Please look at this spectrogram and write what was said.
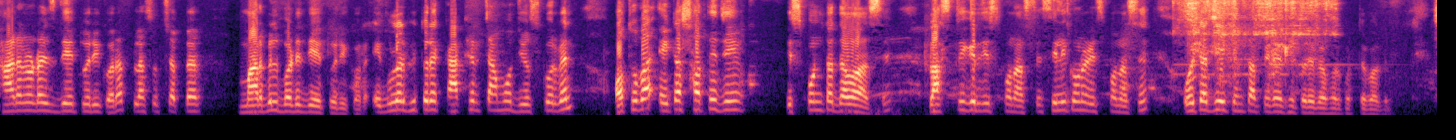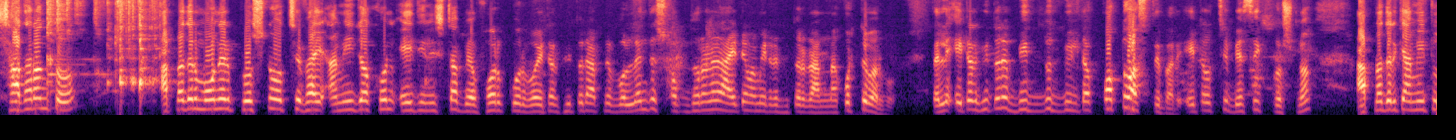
হার্ড অ্যানোডাইজ দিয়ে তৈরি করা প্লাস হচ্ছে আপনার মার্বেল বডি দিয়ে তৈরি করা। এগুলোর ভিতরে কাঠের চামচ ইউজ করবেন, অথবা এটার সাথে যে স্পনটা দেওয়া আছে প্লাস্টিকের যে স্পন আছে সিলিকনের স্পন আছে, ওইটা দিয়ে কিন্তু আপনি এটার ভিতরে ব্যবহার করতে পারবেন। সাধারণত আপনাদের মনের প্রশ্ন হচ্ছে, ভাই, আমি যখন এই জিনিসটা ব্যবহার করব, এটার ভিতরে আপনি বললেন যে সব ধরনের আইটেম আমি এটার ভিতরে রান্না করতে পারব। তাহলে এটার ভিতরে বিদ্যুৎ বিলটা কত আসতে পারে? এটা হচ্ছে বেসিক প্রশ্ন। আপনাদেরকে আমি একটু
